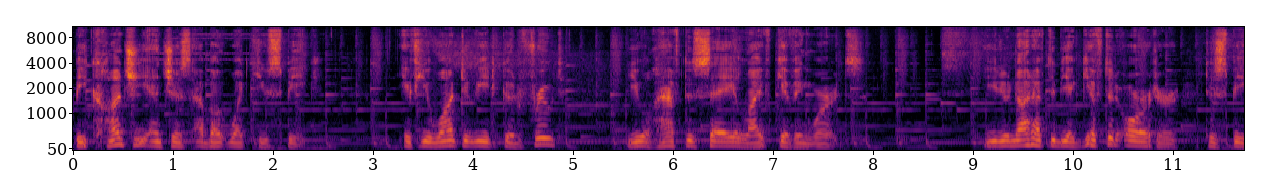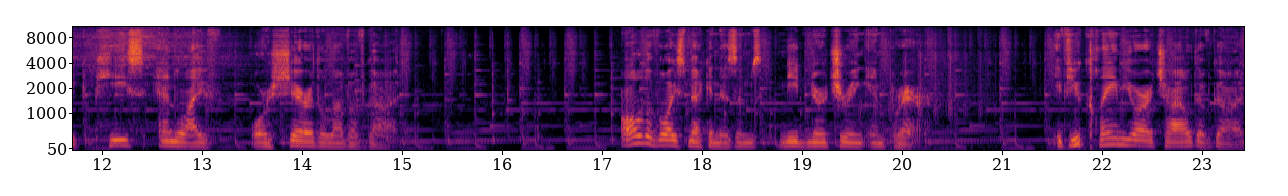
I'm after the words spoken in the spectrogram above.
Be conscientious about what you speak. If you want to eat good fruit, you will have to say life giving words. You do not have to be a gifted orator to speak peace and life or share the love of God. All the voice mechanisms need nurturing in prayer. If you claim you are a child of God,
